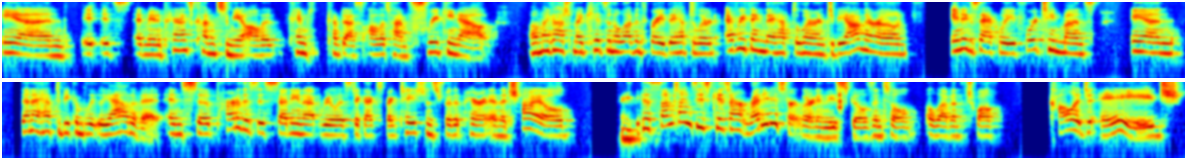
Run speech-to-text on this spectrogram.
And it, it's, I mean, parents come to me all the come come to us all the time, freaking out. Oh my gosh, my kid's in 11th grade. They have to learn everything they have to learn to be on their own in exactly 14 months. And then I have to be completely out of it. And so part of this is setting up realistic expectations for the parent and the child. Right. Because sometimes these kids aren't ready to start learning these skills until 11th, 12th college age.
